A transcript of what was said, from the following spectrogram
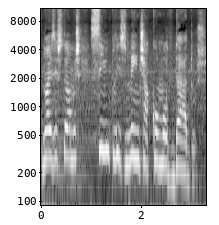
nós estamos simplesmente acomodados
